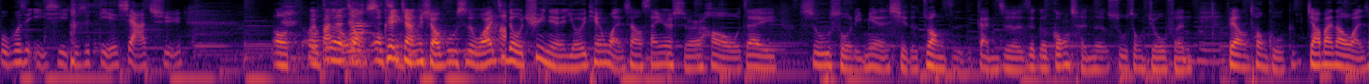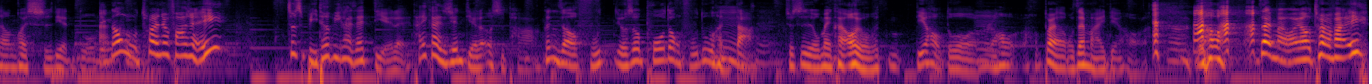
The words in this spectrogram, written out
富，或者一系就是跌下去？哦，会哦这个发生这种事我我可以讲个小故事，我还记得我去年有一天晚上三月十二号，我在事务所里面写的状子，赶着这个工程的诉讼纠纷，非常痛苦，加班到晚上快十点多，然后我突然就发现，哎。就是比特币开始在跌嘞，它一开始先跌了二十趴，跟你知道幅有时候波动幅度很大，嗯就是我们也看，哦哟，跌好多、哦，嗯然后不然我再买一点好了，然后再买完以后，突然发现，哎、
